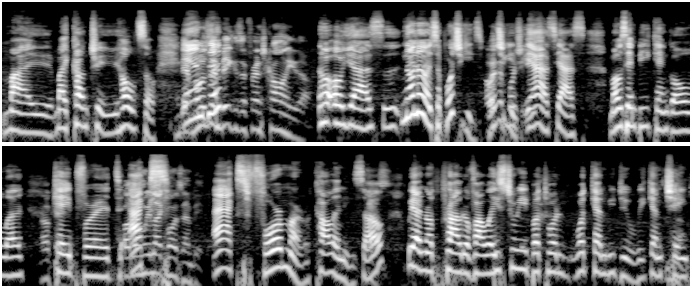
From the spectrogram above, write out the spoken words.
my my country also. Yeah, and, uh, Mozambique is a French colony, though. Oh, oh, yes. Uh, no, no, no. It's a Portuguese. Oh, it Portuguese? Yes, yes. Mozambique, Angola, Okay. Cape Verde, Well, then we ex, like Mozambique. ex former colonies. So Yes. we are not proud of our history, but what what can we do? We can change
